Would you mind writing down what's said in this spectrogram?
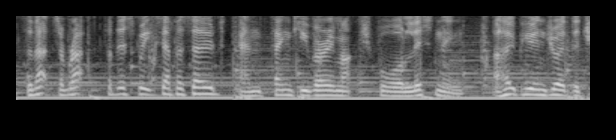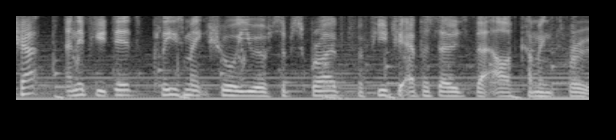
So that's a wrap for this week's episode, and thank you very much for listening. I hope you enjoyed the chat, and if you did, please make sure you have subscribed for future episodes that are coming through.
